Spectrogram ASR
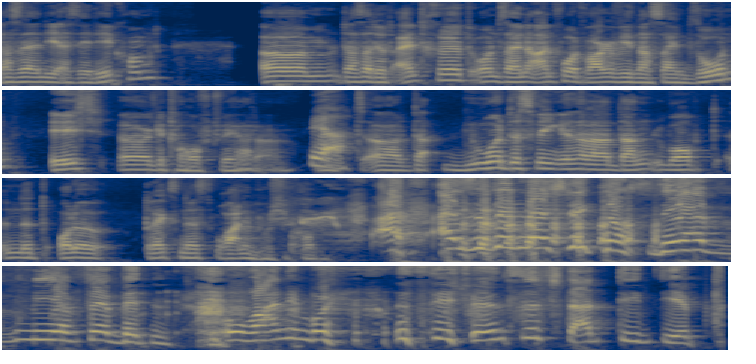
dass er in die SED kommt, ähm, dass er dort eintritt und seine Antwort war gewesen, dass sein Sohn, ich, äh, getauft werde. Ja. Und äh, da, nur deswegen ist er dann überhaupt in das olle Drecksnest Oranienbusch gekommen. Also den möchte ich doch sehr mir verbitten. Oranienburg ist die schönste Stadt, die es gibt.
